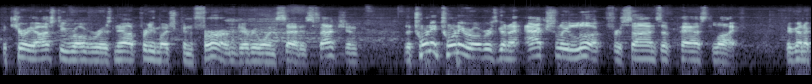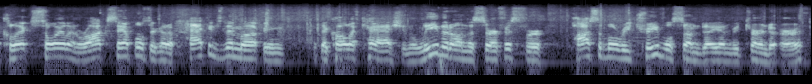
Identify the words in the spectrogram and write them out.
the Curiosity rover is now pretty much confirmed to everyone's satisfaction, the 2020 rover is going to actually look for signs of past life. They're going to collect soil and rock samples. They're going to package them up in they call a cache and leave it on the surface for possible retrieval someday and return to Earth.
